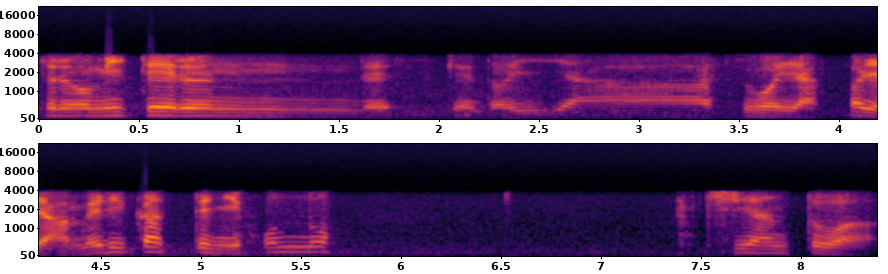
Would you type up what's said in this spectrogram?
それを見てるんですけど、いやー、すごい、やっぱりアメリカって日本の治安とは、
